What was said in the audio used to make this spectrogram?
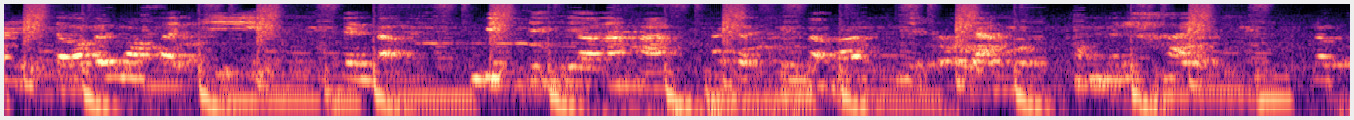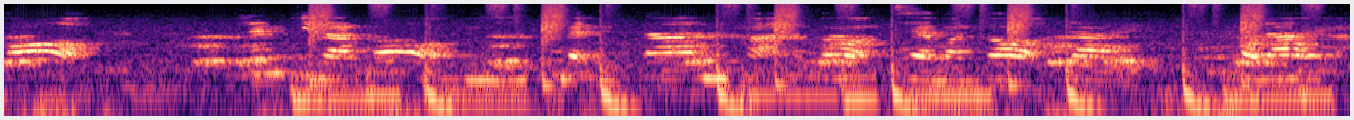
ค์แต่ว่าเป็นมอไซค์ที่เป็นแบบบิดอย่างเดียวนะคะ ถ้าเกิดเป็นแบบว่าเหยียบอย่างทำไม่ได้แล้วก็เล่นกีฬาก็มีแบดมินตันค่ะแล้วก็แชร์บอลก็ได้พอได้ค่ะ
